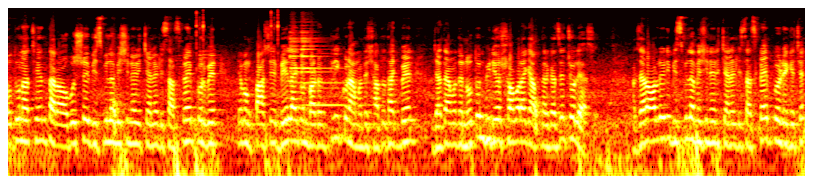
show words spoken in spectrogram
নতুন আছেন, তারা অবশ্যই বিসমিল্লা মেশিনারি চ্যানেলটি সাবস্ক্রাইব করবেন এবং পাশে বেল আইকন বাটন ক্লিক করে আমাদের সাথে থাকবেন যাতে আমাদের নতুন ভিডিও সবার আগে আপনার কাছে চলে আসে। আর যারা অলরেডি বিসমিল্লা মেশিনারি চ্যানেলটি সাবস্ক্রাইব করে রেখেছেন,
